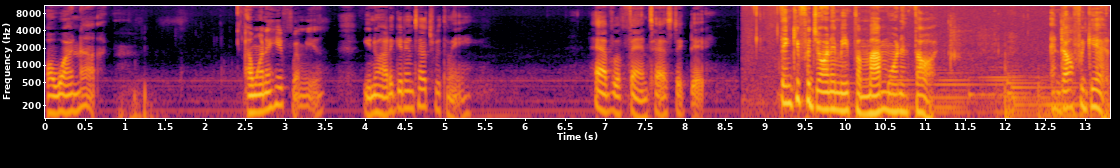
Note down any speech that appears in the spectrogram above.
or why not? I want to hear from you. You know how to get in touch with me. Have a fantastic day. Thank you for joining me for my morning thought. And don't forget,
